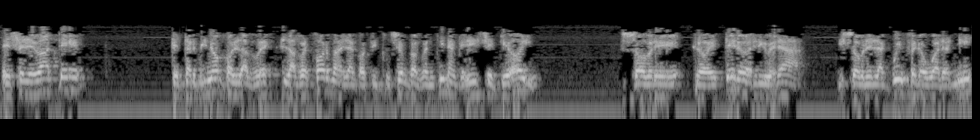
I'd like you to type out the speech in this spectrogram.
Ese debate que terminó con la, reforma de la Constitución correntina que dice que hoy sobre los esteros de Liberá y sobre el acuífero guaraní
